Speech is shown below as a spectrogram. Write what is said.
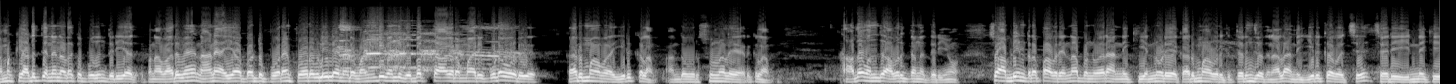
நமக்கு அடுத்து என்ன நடக்க போகுதுன்னு தெரியாது. இப்போ நான் வருவேன் நானே ஐயா பாட்டு போறேன் போற வழியில என்னோட வண்டி வந்து விபத்தாகிற மாதிரி கூட ஒரு கர்மாவா இருக்கலாம். அந்த ஒரு சூழ்நிலையா இருக்கலாம். அதை வந்து அவருக்கு தானே தெரியும். ஸோ அப்படின்றப்ப அவர் என்ன பண்ணுவார்? அன்னைக்கு என்னுடைய கர்மா அவருக்கு தெரிஞ்சதுனால அன்னைக்கு இருக்க வச்சு சரி இன்னைக்கு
